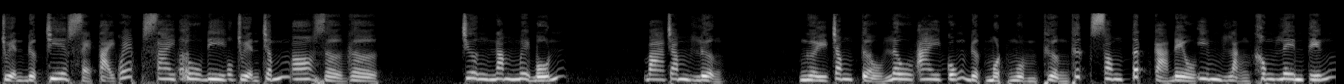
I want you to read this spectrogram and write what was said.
Chuyện được chia sẻ tại website odchuyện.org. Chương 54 300 lượng. Người trong tiểu lâu ai cũng được một ngụm thưởng thức xong tất cả đều im lặng không lên tiếng.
